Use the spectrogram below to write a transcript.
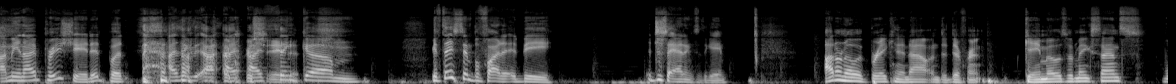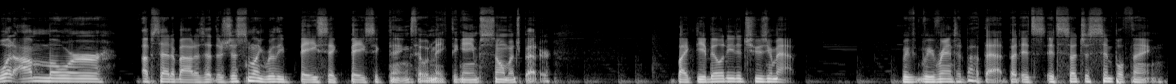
I mean, I appreciate it, but I think I, I, I think um, if they simplified it, it'd be just adding to the game. I don't know if breaking it out into different game modes would make sense. What I'm more upset about is that there's just some like really basic, basic things that would make the game so much better. Like the ability to choose your map. We've we've ranted about that, but it's it's such a simple thing.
